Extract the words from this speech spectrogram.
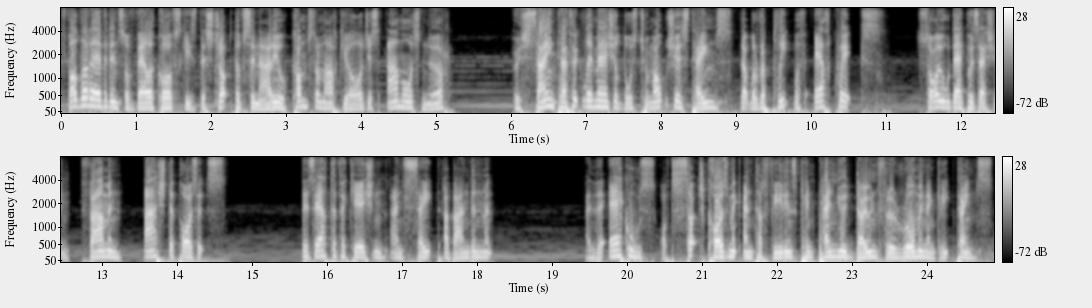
Further evidence of Velikovsky's destructive scenario comes from archaeologist Amos Nur, who scientifically measured those tumultuous times that were replete with earthquakes, soil deposition, famine, ash deposits, desertification and site abandonment. And the echoes of such cosmic interference continued down through Roman and Greek times.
